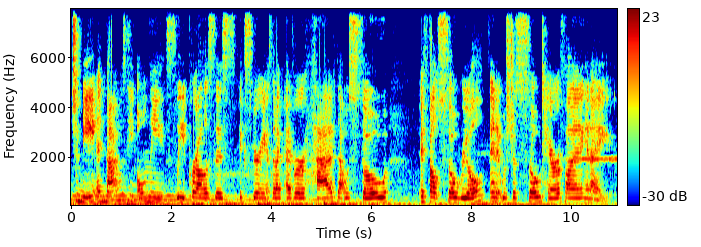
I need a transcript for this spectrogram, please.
to me. And that was the only sleep paralysis experience that I've ever had that was so, it felt so real and it was just so terrifying and I,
